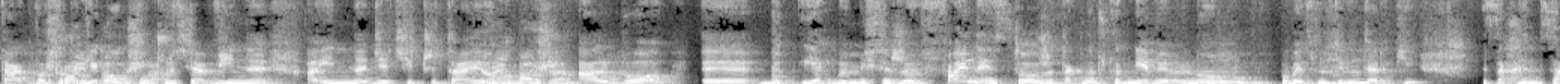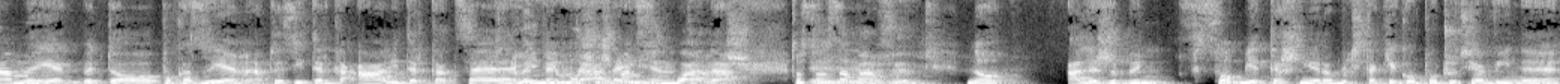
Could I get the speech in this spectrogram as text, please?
tak, właśnie Broń takiego Boże. poczucia winy, a inne dzieci czytają. Broń Boże. Albo, y, bo jakby myślę, że fajne jest to, że tak na przykład, nie wiem, no powiedzmy te hmm. literki, zachęcamy jakby do, pokazujemy, a to jest literka A, literka C Ale i tak nie dalej pamiętać. składa. To są y, zabawy. No ale żeby w sobie też nie robić takiego poczucia winy,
